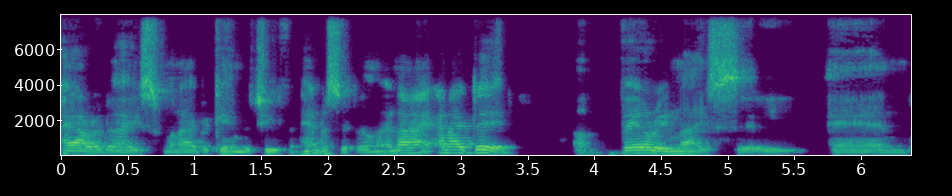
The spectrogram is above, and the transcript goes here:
paradise when I became the chief in Hendersonville, and I and I did. A very nice city, and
